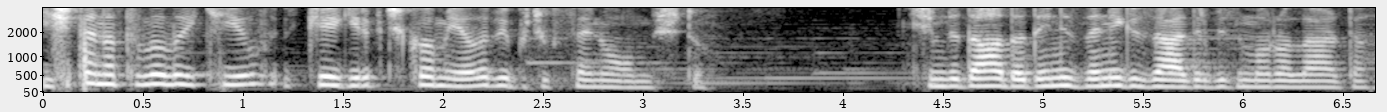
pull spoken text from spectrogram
İşten atılalı iki yıl, ülkeye girip çıkamayalı bir buçuk sene olmuştu. Şimdi dağda denizde ne güzeldir bizim oralarda.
